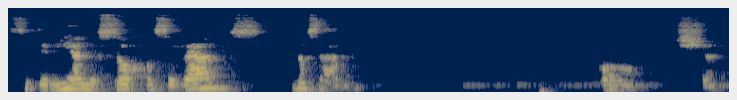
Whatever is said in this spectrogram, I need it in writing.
Si tenía los ojos cerrados, los abro. Om Shanti.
